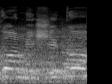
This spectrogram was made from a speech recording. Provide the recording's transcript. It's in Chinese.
过没试过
